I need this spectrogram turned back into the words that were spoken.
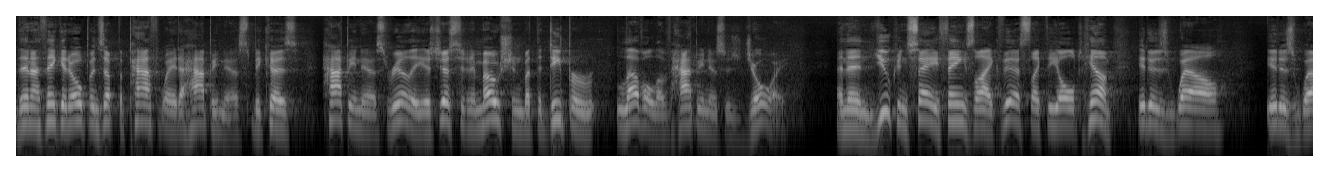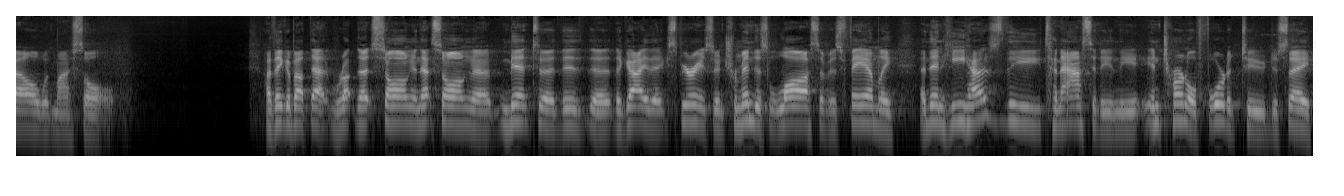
then I think it opens up the pathway to happiness because happiness really is just an emotion, but the deeper level of happiness is joy. And then you can say things like this, like the old hymn, It is well, it is well with my soul. I think about that, that song, and that song uh, meant to the, the, the guy that experienced a tremendous loss of his family, and then he has the tenacity and the internal fortitude to say,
